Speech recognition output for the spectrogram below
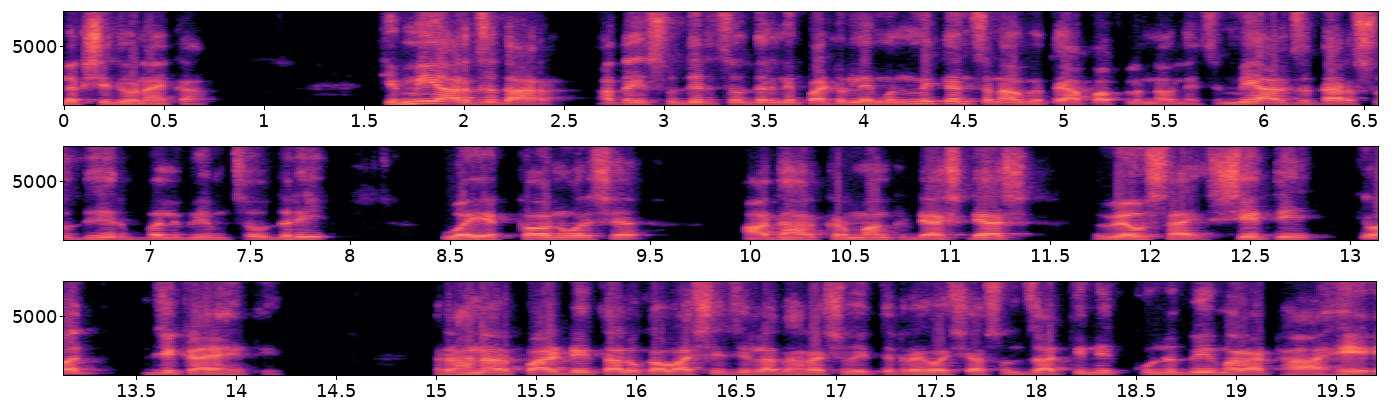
लक्ष देऊन ऐका की मी अर्जदार. आता हे सुधीर चौधरीने पाठवले म्हणून मी त्यांचं नाव घेतोय आपापलं नाव लिहायचं. मी अर्जदार सुधीर बलभीम चौधरी वय एक्कावन्न वर्ष आधार क्रमांक डॅश डॅश व्यवसाय शेती किंवा जे काय आहे ते. राहणार पारडी तालुका वाशी जिल्हा धाराशिव येथील रहिवासी असून जातीने कुणबी मराठा आहे.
